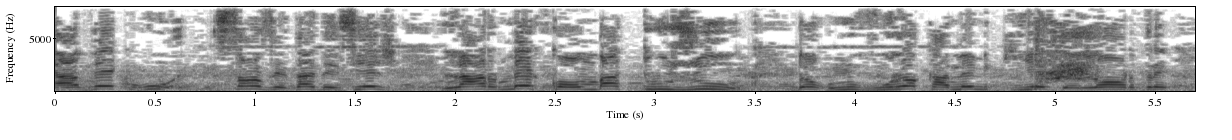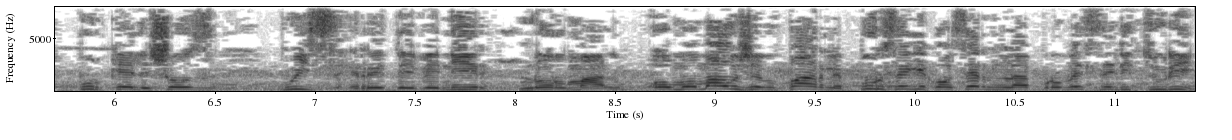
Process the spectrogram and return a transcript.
avec ou sans état de siège, l'armée combat toujours. Donc nous voulons quand même qu'il y ait de l'ordre pour que les choses puissent redevenir normales. Au moment où je vous parle, pour ce qui concerne la province de l'Ituri,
